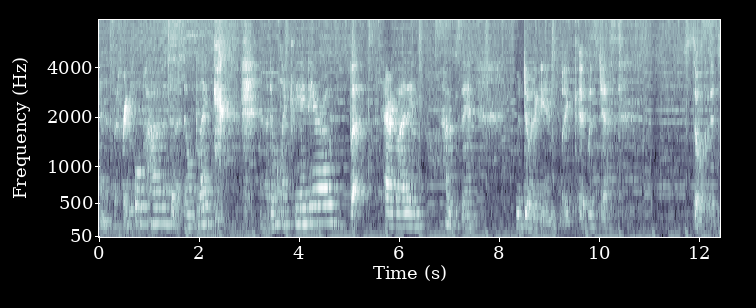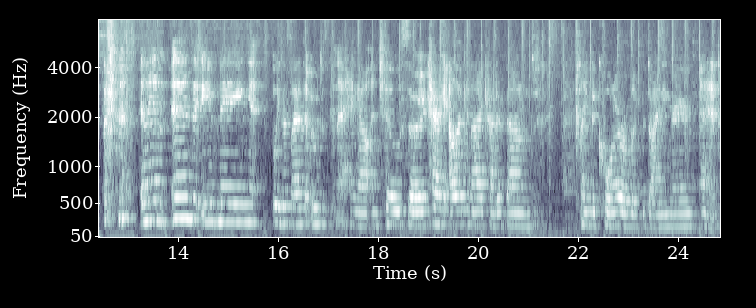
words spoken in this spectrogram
and it's the free fall part of it that I don't like and I don't like the idea of but paragliding 100% would do it again. Like it was just so good. And then in the evening we decided that we were just gonna hang out and chill so Harry, Alec and I kind of found claimed a corner of like the dining room and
